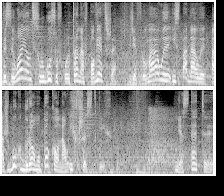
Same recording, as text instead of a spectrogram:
wysyłając sługusów Ultrona w powietrze, gdzie fruwały i spadały, aż Bóg Gromu pokonał ich wszystkich. Niestety,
